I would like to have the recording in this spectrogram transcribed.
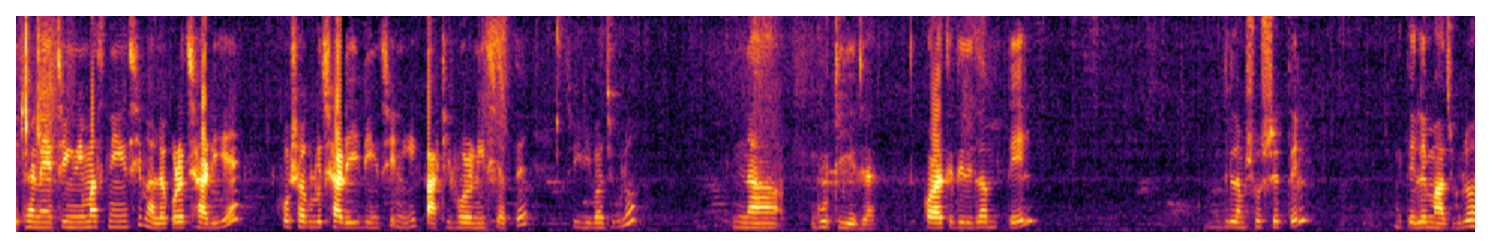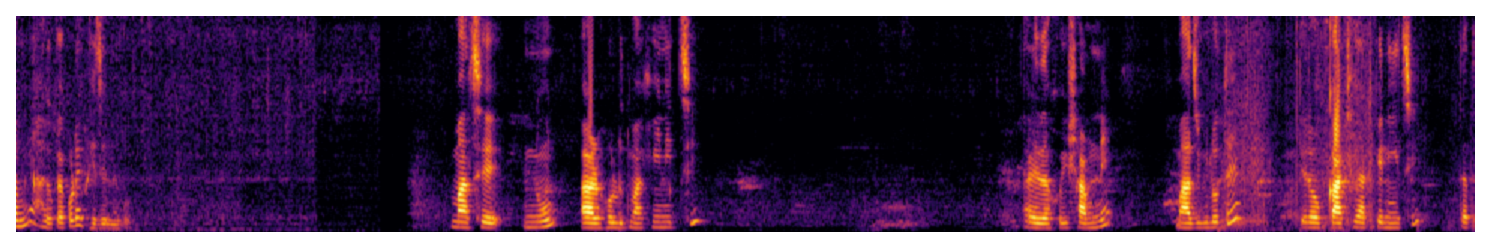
এখানে চিংড়ি মাছ নিয়েছি, ভালো করে ছাড়িয়ে, খোসাগুলো ছাড়িয়ে নিয়েছি, নিয়ে কাঠি ভরে নিয়েছি যাতে চিংড়ি মাছগুলো না গুটিয়ে যায়। কড়াইতে দিয়ে দিলাম তেল। দিলাম সর্ষের তেল। তেলে মাছগুলো আমি হালকা করে ভেজে নেব। মাছে নুন আর হলুদ মাখিয়ে নিচ্ছি। আর দেখো, এই সামনে মাছগুলোতে এরকম কাঠি আটকে নিয়েছি, তাতে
